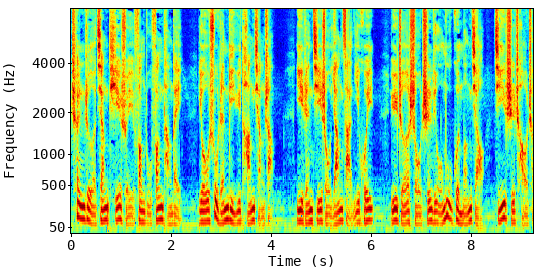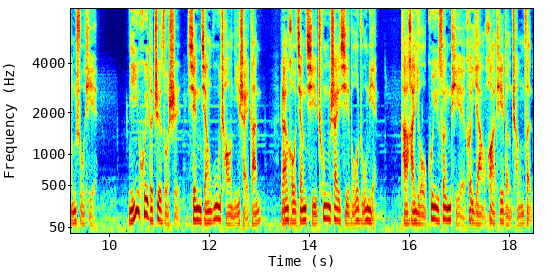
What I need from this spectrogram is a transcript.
趁热将铁水放入方塘内，有数人立于塘墙上，一人几手扬撒泥灰，余者手持柳木棍猛搅，及时炒成熟铁。泥灰的制作是先将乌巢泥晒干，然后将其冲筛细罗如面。它含有硅酸铁和氧化铁等成分，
